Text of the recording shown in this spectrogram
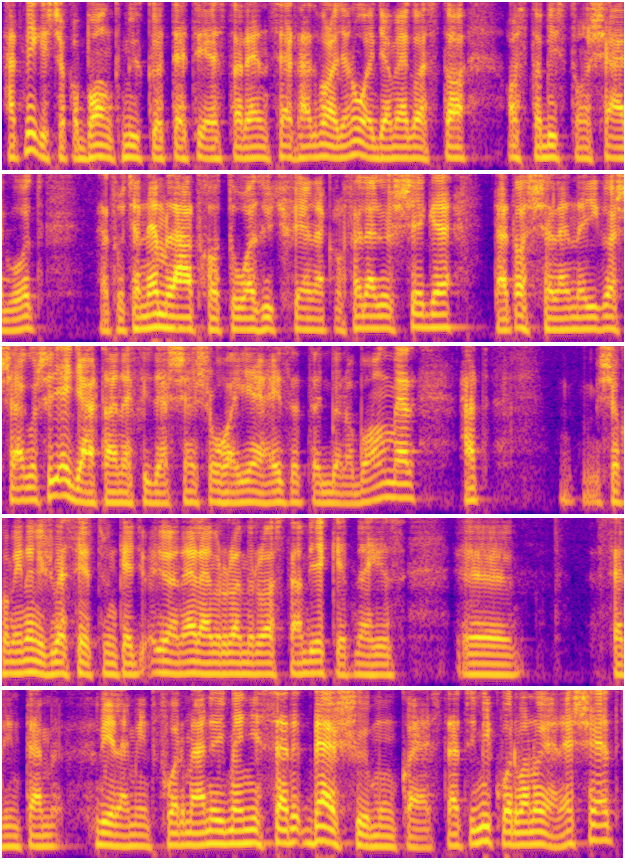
hát mégiscsak a bank működteti ezt a rendszert, hát valahogyan oldja meg azt a, azt a biztonságot, tehát hogyha nem látható az ügyfélnek a felelőssége, tehát az se lenne igazságos, hogy egyáltalán ne fizessen soha ilyen helyzetekben a bank, mert hát, és akkor még nem is beszéltünk egy olyan elemről, amiről aztán végképp nehéz ö, szerintem véleményt formálni, hogy mennyiszer belső munka ez. Tehát, hogy mikor van olyan eset,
